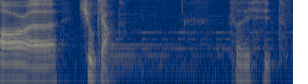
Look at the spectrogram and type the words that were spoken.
or cue card. So this is it.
